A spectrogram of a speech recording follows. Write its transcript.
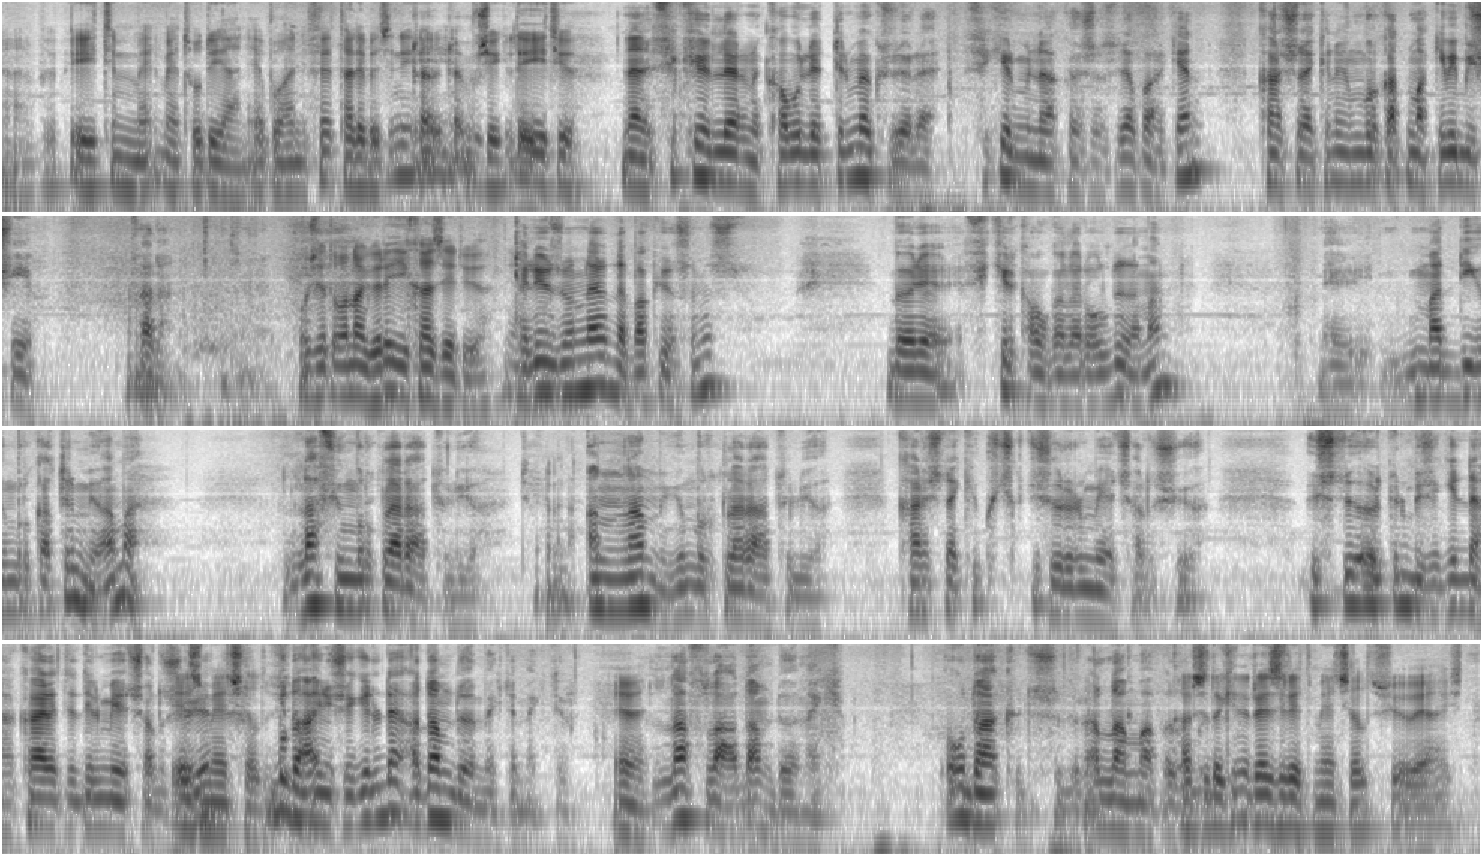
Yani eğitim me- metodu yani. Ebu Hanife talebesini Tabii, tabii. bu şekilde eğitiyor. Yani fikirlerini kabul ettirmek üzere fikir münakaşası yaparken karşıdakine yumruk atmak gibi bir şey falan. Hoca da ona göre ikaz ediyor. Yani, Televizyonlarda da bakıyorsunuz böyle fikir kavgaları olduğu zaman e, maddi yumruk atılmıyor ama laf yumrukları atılıyor. Anlam yumrukları atılıyor. Karşıdaki küçük düşürülmeye çalışıyor. Üstü örtülü bir şekilde hakaret edilmeye çalışıyor. ezmeye çalışıyor. Bu da aynı şekilde adam dövmek demektir. Evet. Lafla adam dövmek. O daha kötüsüdür. Allah muhafaza. Karşıdakini rezil etmeye çalışıyor veya işte.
